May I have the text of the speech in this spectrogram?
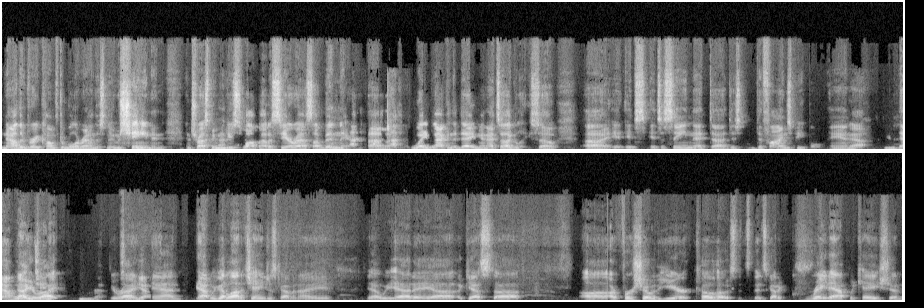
now they're very comfortable around this new machine. And and trust me, when you swap out a CRS, I've been there uh, way back in the day, man. That's ugly. So uh, it, it's it's a scene that uh, just defines people, and yeah. that will. No, you're right. You're right. Yeah, and yeah, we've got a lot of changes coming. I, yeah, we had a uh, a guest. Uh, uh, our first show of the year co-host it's, it's got a great application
